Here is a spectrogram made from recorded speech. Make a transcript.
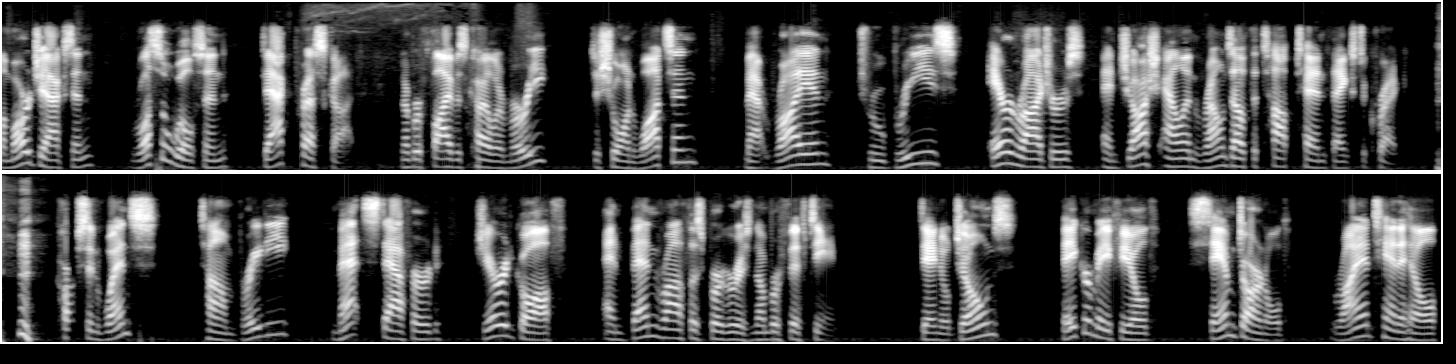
Lamar Jackson, Russell Wilson, Dak Prescott. Number five is Kyler Murray, Deshaun Watson, Matt Ryan, Drew Brees, Aaron Rodgers, and Josh Allen rounds out the top 10 thanks to Craig. Carson Wentz, Tom Brady, Matt Stafford, Jared Goff, and Ben Roethlisberger is number 15. Daniel Jones, Baker Mayfield, Sam Darnold, Ryan Tannehill,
